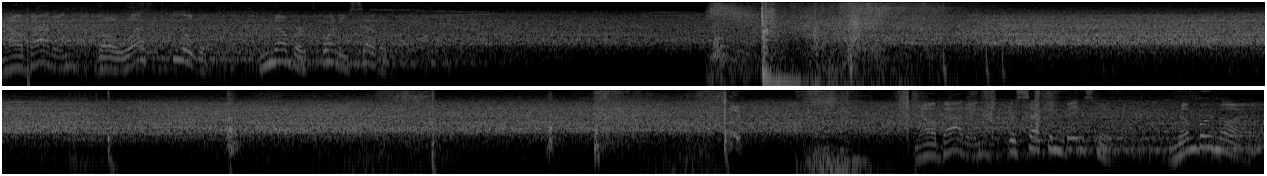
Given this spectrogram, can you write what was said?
Now batting, the left fielder, number 27. Now batting, the second baseman, number 9.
